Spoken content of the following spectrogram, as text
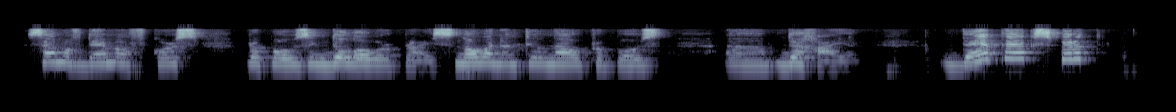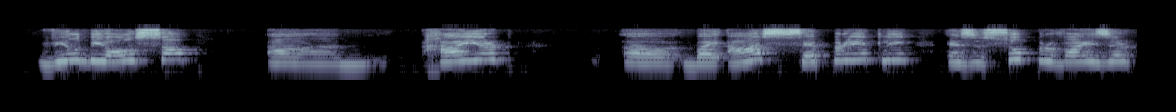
some of them, of course, proposing the lower price. No one until now proposed uh, the higher. That expert will be also um, hired uh, by us separately as a supervisor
